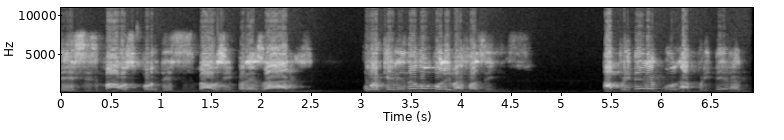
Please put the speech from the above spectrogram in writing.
desses maus, desses maus empresários, porque eles não vão poder mais fazer isso. A primeira, a primeira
